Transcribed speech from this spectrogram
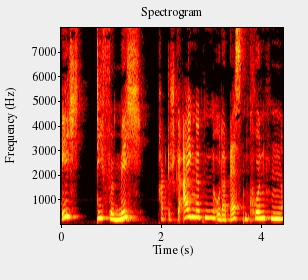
ich die für mich praktisch geeigneten oder besten Kunden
